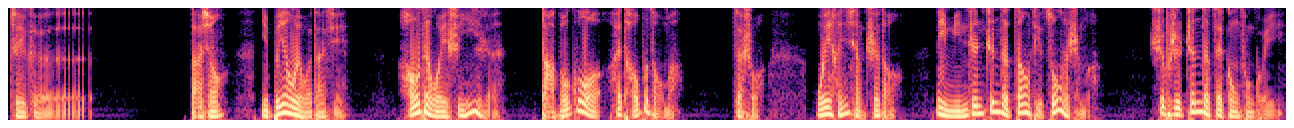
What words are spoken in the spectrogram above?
这个，大兄，你不要为我担心，好歹我也是异人。打不过还逃不走吗？再说，我也很想知道那明真真的到底做了什么？是不是真的在供奉鬼？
